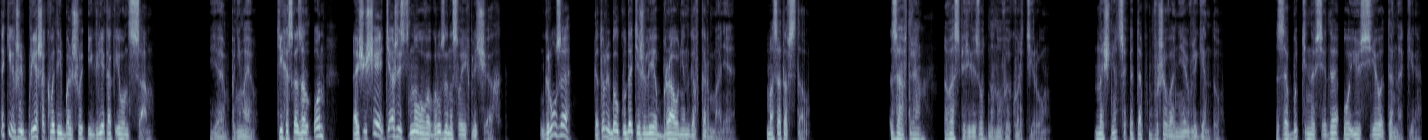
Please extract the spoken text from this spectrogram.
таких же пешек в этой большой игре, как и он сам. «Я понимаю», — тихо сказал он, ощущая тяжесть нового груза на своих плечах. Груза, который был куда тяжелее Браунинга в кармане. Масата встал. Завтра вас перевезут на новую квартиру. Начнется этап выживания в легенду. Забудьте навсегда о Юсио Танаке.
